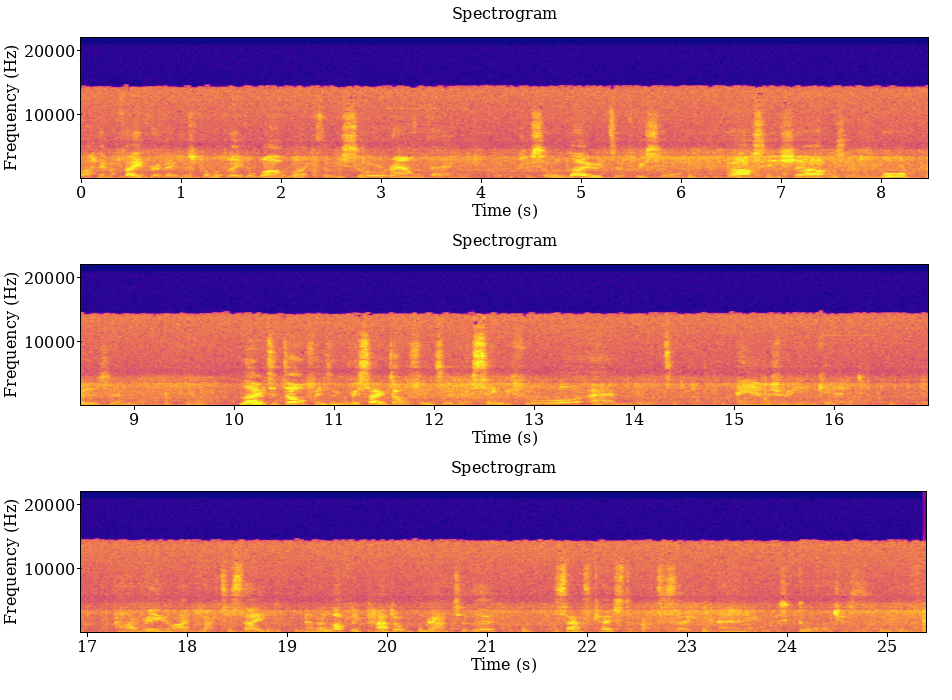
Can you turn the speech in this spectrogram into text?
but I think my favourite bit was probably the wildlife that we saw around there. We saw loads of, we saw basking sharks and orcas and loads of dolphins and Risso dolphins that we've never seen before and yeah, it was really good. And I really liked Vatersay. Had a lovely paddle round to the south coast of Vatersay and it was gorgeous.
